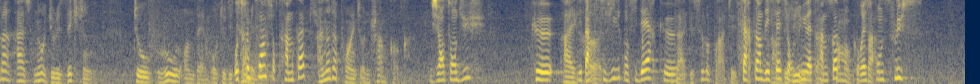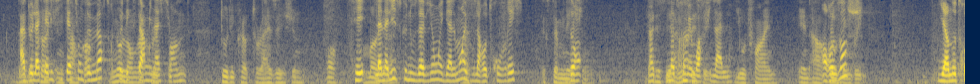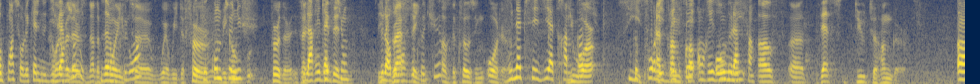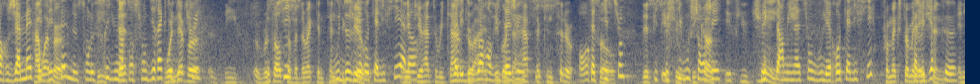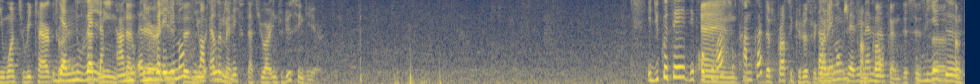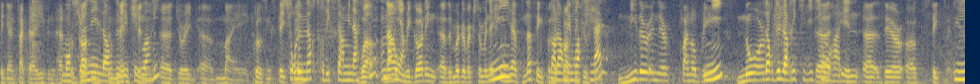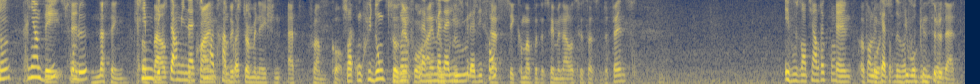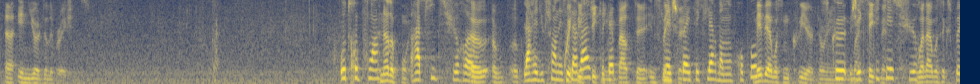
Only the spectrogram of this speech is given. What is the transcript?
Autre point sur Tramcock, j'ai entendu que les parties heard civiles considèrent que certains décès survenus à Tramcock correspondent plus à de la qualification de meurtre que d'extermination. Of C'est l'analyse que nous avions également et vous la retrouverez. the notre mémoire finale. En revanche. Il y a un autre point sur lequel nous divergeons, nous allons plus loin. uh, we differ que compte tenu de la rédaction de l'ordonnance de clôture, Vous n'êtes saisi à Tramcock que pour les décès en raison de la faim. Or, jamais ces décès ne sont le fruit d'une intention directe de tuer. si vous devez requalifier, And alors if you had to vous allez devoir envisager aussi cette question, puisque si vous changez d'extermination, vous les requalifiez, from veut dire que and you want to recharacterize, il y a une nouvelle- un un nouvel élément que vous introduisez. element that you are introducing here. Et du côté des procureurs sur Tramcock, the prosecutors c'est un élément que j'avais même oublié uh, de something in fact I even had mentionner forgotten lors de mes plaidoiries. uh, during uh, sur le meurtre d'extermination, Well, on n'a rien. regarding uh, the murder of extermination, Ni we have nothing from dans the leur mémoire prosecution, finale, neither in their final brief, ni nor Lors de leur réquisition uh, orale, in uh, their uh, statements. ils n'ont rien They dit sur le nothing crime d'extermination à Tramcock. extermination at Tramcock. J'en conclus donc So qu'ils ont therefore, la même analyse que la défense that they come up with the same analysis as the defense, et vous en tiendrez compte dans le cadre de votre will consider délibéré. that uh, in your deliberations. Autre point rapide sur euh, Uh, uh, uh, la réduction en esclavage, peut-être. about uh, n'ai-je pas été clair dans mon propos. Maybe I wasn't clear during que j'ai expliqué sur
